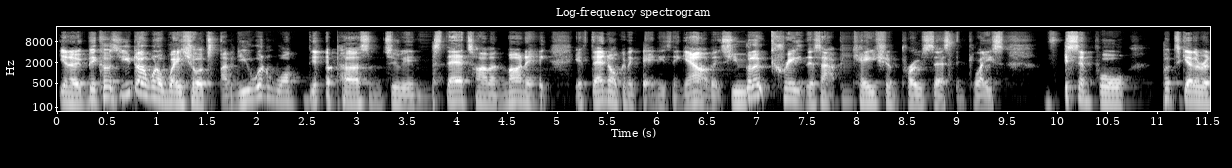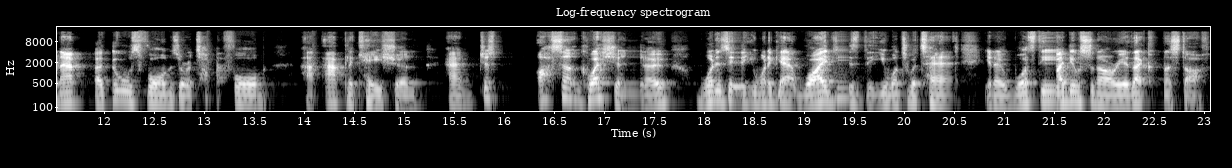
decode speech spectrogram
you know, because you don't want to waste your time and you wouldn't want the other person to invest their time and money if they're not going to get anything out of it. So you've got to create this application process in place. Very simple, put together an app, a Google's Forms or a Typeform uh, application and just ask certain questions. You know, what is it that you want to get? Why is it that you want to attend? You know, what's the ideal scenario? That kind of stuff.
